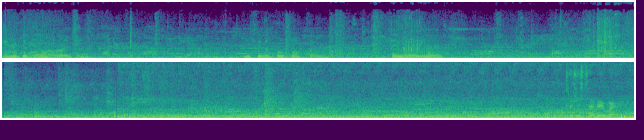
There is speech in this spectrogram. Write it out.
Hmm. Look at that one right there. You see the purple? That one? They in there. They're just everywhere.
